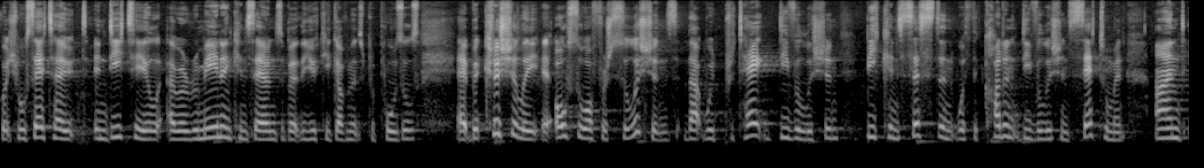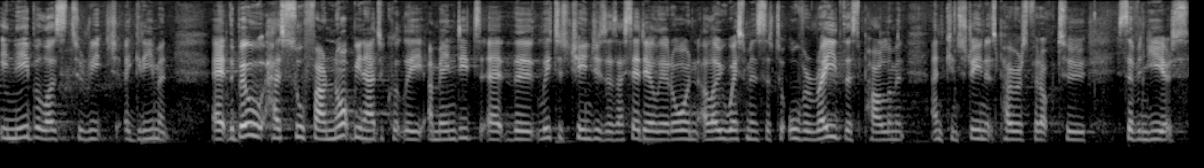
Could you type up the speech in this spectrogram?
which will set out in detail our remaining concerns about the UK Government's proposals, uh, but crucially it also offers solutions that would protect devolution, be consistent with the current devolution settlement and enable us to reach agreement. Uh, the bill has so far not been adequately amended. Uh, the latest changes, as I said earlier on, allow Westminster to override this Parliament and constrain its powers for up to seven years.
